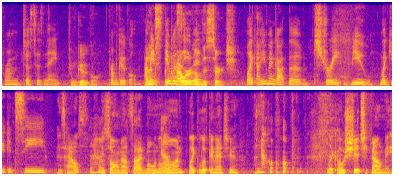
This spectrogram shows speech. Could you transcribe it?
from just his name From Google. from Google. I mean, it was power even of the search. Like I even got the street view. Like you could see His house. Uh-huh. You saw him outside mowing the No. lawn, like looking at you, no. like, "Oh shit, she found me."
